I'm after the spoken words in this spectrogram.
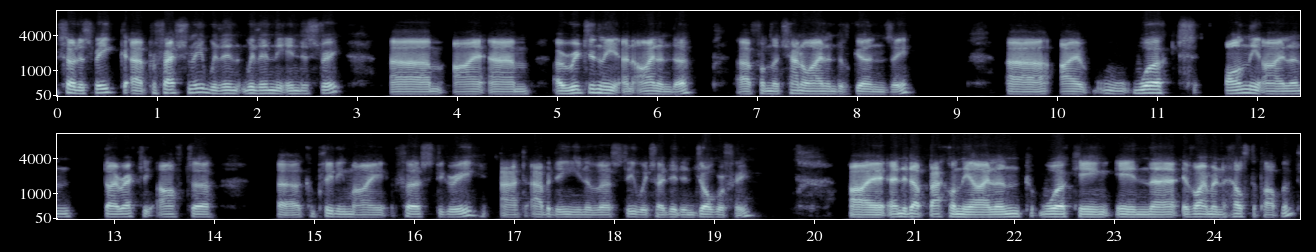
so to speak, uh, professionally within within the industry. Um, I am originally an islander uh, from the Channel Island of Guernsey. Uh, I worked on the island directly after uh, completing my first degree at Aberdeen University, which I did in geography. I ended up back on the island working in the Environment and Health Department,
